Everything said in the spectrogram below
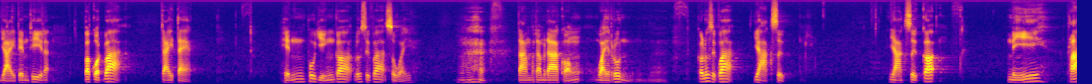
ใหญ่เต็มที่แล้ว ปรากฏว่าใจแตก เห็นผู้หญิงก็รู้สึกว่าสวย ตามธรรมดาของวัยรุ่น ก็รู้สึกว่าอยากศึก อยากศึกก็หนีพระ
